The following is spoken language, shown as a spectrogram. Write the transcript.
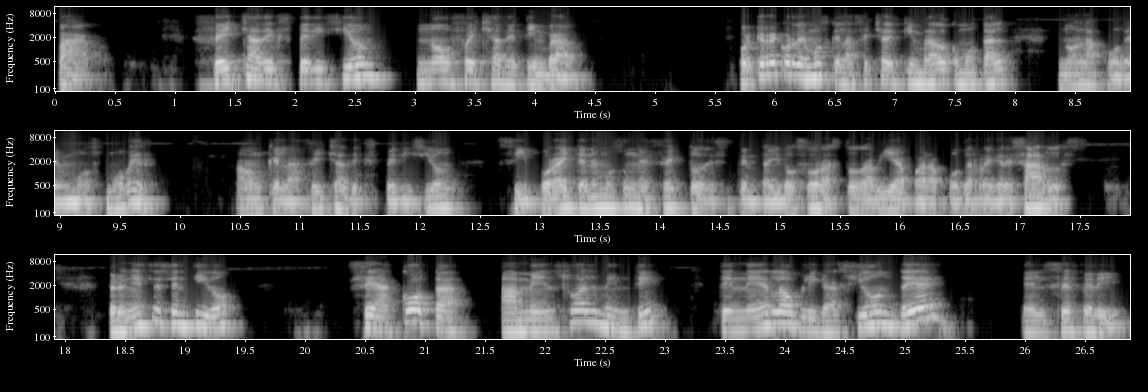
pago. Fecha de expedición, no fecha de timbrado. Porque recordemos que la fecha de timbrado como tal no la podemos mover, aunque la fecha de expedición Sí, por ahí tenemos un efecto de 72 horas todavía para poder regresarlas. Pero en este sentido, se acota a mensualmente tener la obligación de el CFDI.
